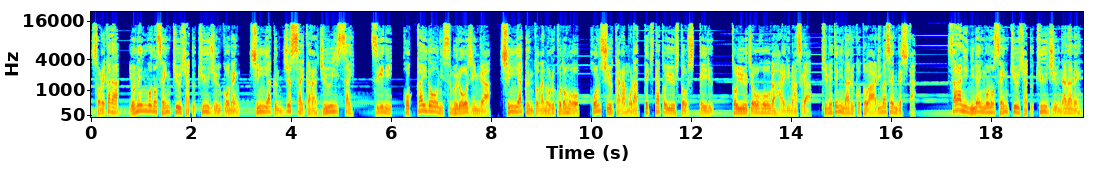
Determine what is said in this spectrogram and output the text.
それから、4年後の1995年、新夜君10歳から11歳、次に、北海道に住む老人が、新夜君と名乗る子供を本州からもらってきたという人を知っている、という情報が入りますが、決め手になることはありませんでした。さらに2年後の1997年、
